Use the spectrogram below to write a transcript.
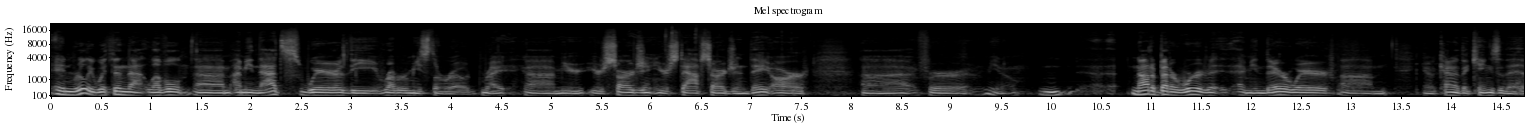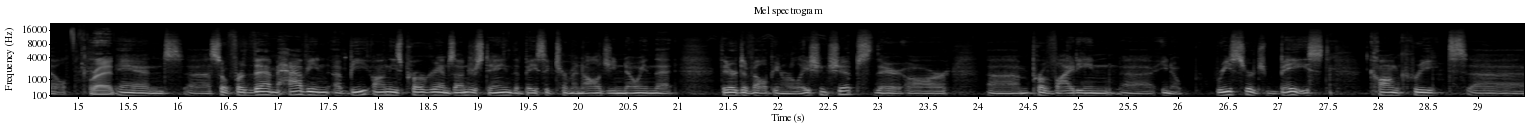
and really within that level, um, I mean, that's where the rubber meets the road, right? Um, your, your sergeant, your staff sergeant, they are, uh, for, you know, n- not a better word. I mean, they're where, um, you know, kind of the kings of the hill. Right. And uh, so for them, having a beat on these programs, understanding the basic terminology, knowing that they're developing relationships, they are um, providing, uh, you know, research based concrete, uh,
